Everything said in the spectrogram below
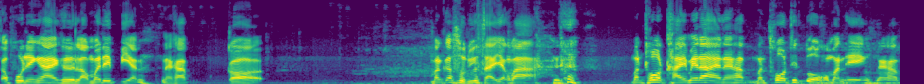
ก็พูดง่ายๆคือเราไม่ได้เปลี่ยนนะครับ ก็ มันก็สุดวิสัยอย่างว่า มันโทษใครไม่ได้นะครับ มันโทษที่ตัวของมันเองนะครับ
